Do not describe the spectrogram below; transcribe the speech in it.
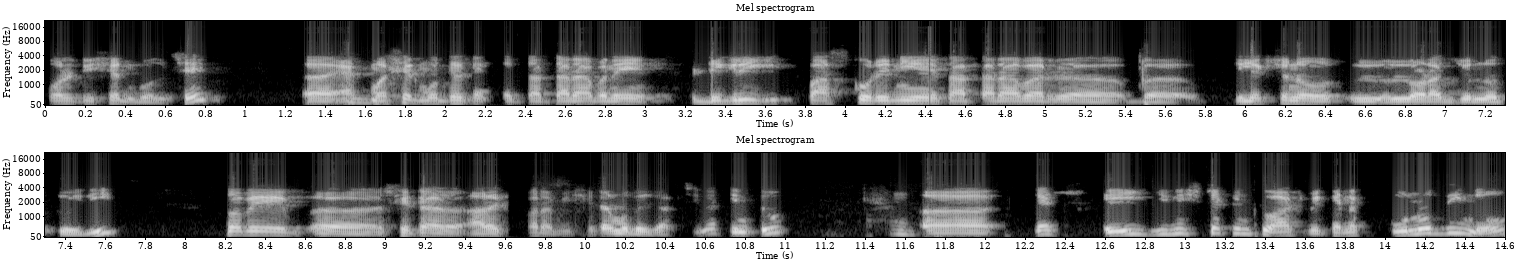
পলিটিশিয়ান বলছে। এক মাসের মধ্যে তারা মানে ডিগ্রি পাস করে নিয়ে তারা আবার ইলেকশনও লড়ার জন্য তৈরি। তবে আহ, সেটা আরেকবার আমি সেটার মধ্যে যাচ্ছি না। কিন্তু এই জিনিসটা কিন্তু আসবে কেন কোনোদিনও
